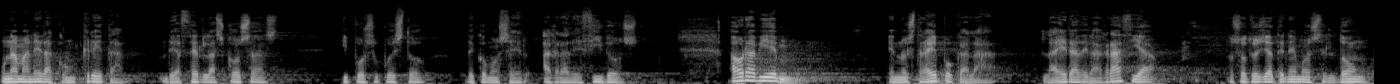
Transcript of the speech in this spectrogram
una manera concreta de hacer las cosas y, por supuesto, de cómo ser agradecidos. Ahora bien, en nuestra época, la, la era de la gracia, nosotros ya tenemos el don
